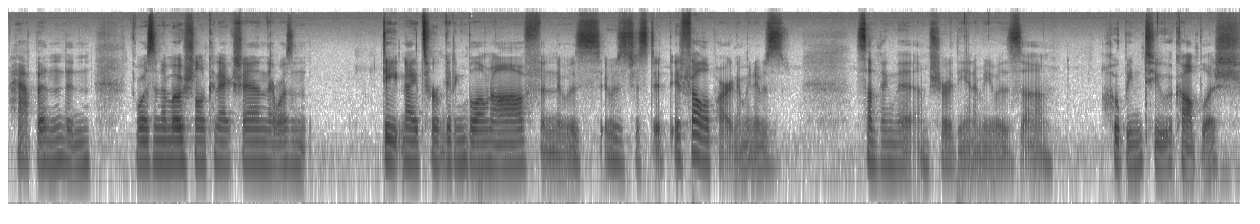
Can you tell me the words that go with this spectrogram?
happened, and there wasn't emotional connection. There wasn't date nights were getting blown off, and it was it was just it, it fell apart. I mean, it was something that I'm sure the enemy was um, hoping to accomplish.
